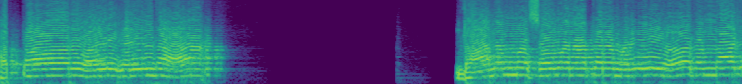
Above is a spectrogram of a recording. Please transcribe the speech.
ಹತ್ತಾರು ಹಳ್ಳಿಗಳಿಂದ ದಾನಮ್ಮ ಸೋಮನಾಥರ ಮದುವೆ ಬಂದಾಗ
